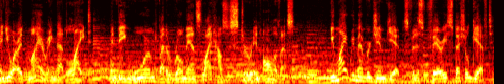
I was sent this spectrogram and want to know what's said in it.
and you are admiring that light and being warmed by the romance lighthouses stir in all of us, you might remember Jim Gibbs for this very special gift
